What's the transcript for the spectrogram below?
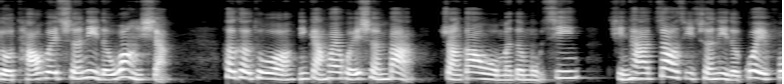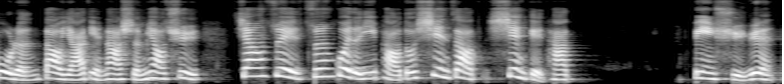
有逃回城里的妄想。赫克托，你赶快回城吧，转告我们的母亲，请他召集城里的贵妇人到雅典娜神庙去。”将最尊贵的衣袍都献造献给他，并许愿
